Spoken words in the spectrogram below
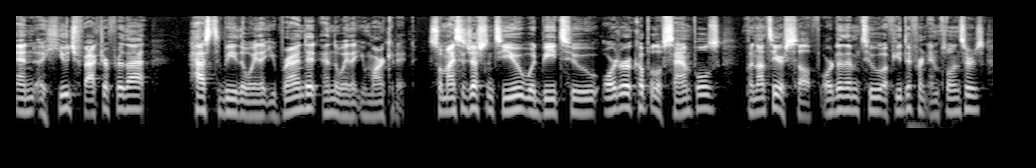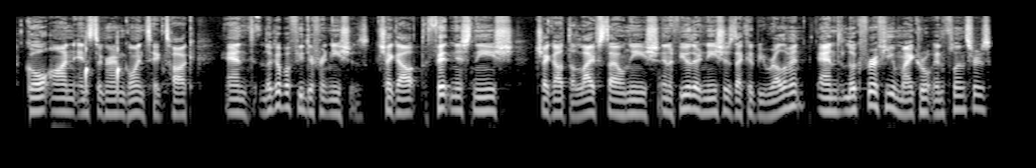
And a huge factor for that has to be the way that you brand it and the way that you market it. So my suggestion to you would be to order a couple of samples, but not to yourself. Order them to a few different influencers. Go on Instagram, go on TikTok, and look up a few different niches. Check out the fitness niche, check out the lifestyle niche, and a few other niches that could be relevant. And look for a few micro influencers.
